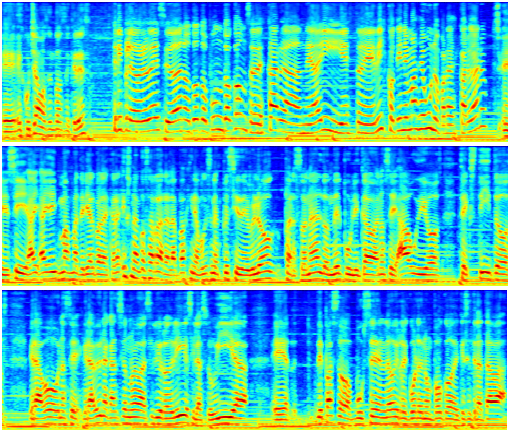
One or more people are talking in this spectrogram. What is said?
Eh, escuchamos entonces, ¿querés? www.ciudadanototo.com se descargan de ahí este disco. ¿Tiene más de uno para descargar? Eh, sí, hay, hay, más material para descargar. Es una cosa rara la página porque es una especie de blog personal donde él publicaba, no sé, audios, textitos, grabó, no sé, grabé una canción nueva de Silvio Rodríguez y la subía. Eh, de paso, bucéenlo y recuerden un poco de qué se trataba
